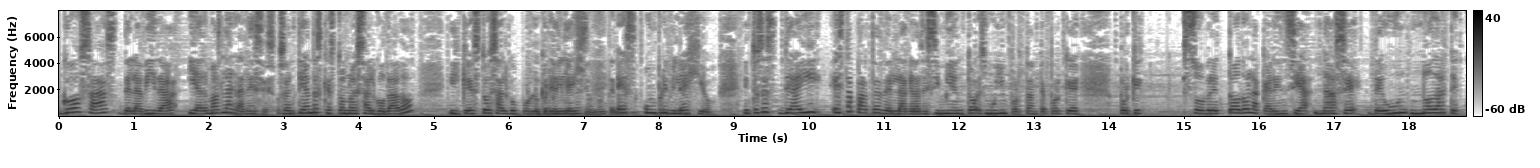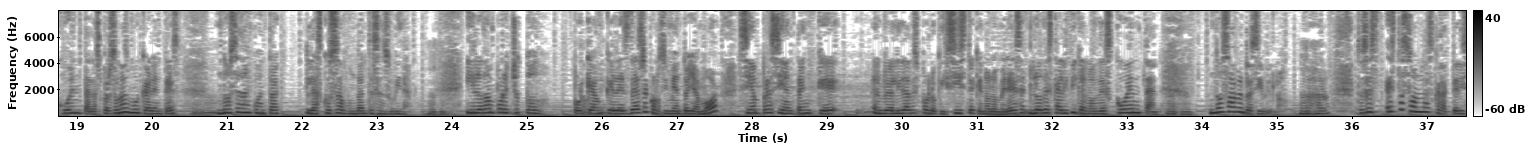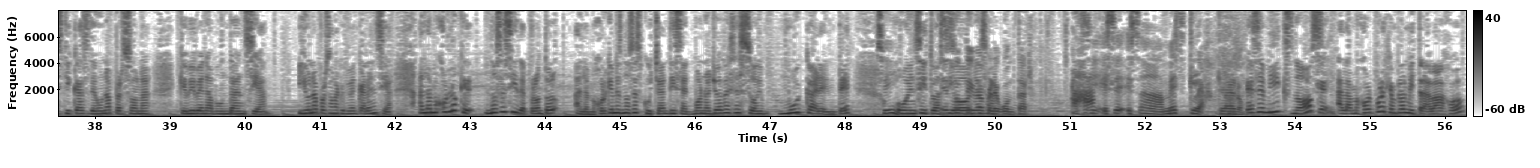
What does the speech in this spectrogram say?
gozas de la vida y además la agradeces. O sea, entiendes que esto no es algo dado y que esto es algo por lo Un que te tienes- ¿no? Tenerlo. Es un privilegio. Entonces, de ahí, esta parte del agradecimiento es muy importante porque, porque sobre todo la carencia nace de un no darte cuenta. Las personas muy carentes no se dan cuenta las cosas abundantes en su vida y lo dan por hecho todo. Porque aunque les des reconocimiento y amor, siempre sienten que en realidad es por lo que hiciste, que no lo merecen, lo descalifican, lo descuentan, no saben recibirlo. Ajá. Entonces, estas son las características de una persona que vive en abundancia y una persona que vive en carencia. A lo mejor lo que, no sé si de pronto, a lo mejor quienes nos escuchan dicen, bueno, yo a veces soy muy carente Sí. o en situaciones... Eso te iba a o- preguntar. Ajá. Sí, ese- esa mezcla. Claro. ese mix, ¿no? Sí. Que a lo mejor, por ejemplo, en mi trabajo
